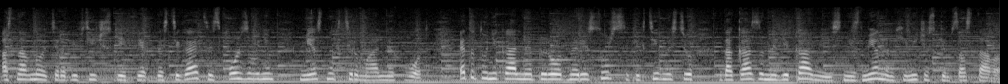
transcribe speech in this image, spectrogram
Основной терапевтический эффект достигается использованием местных термальных вод. Этот уникальный природный ресурс с эффективностью доказан веками и с неизменным химическим составом.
